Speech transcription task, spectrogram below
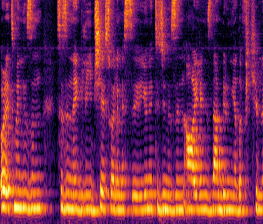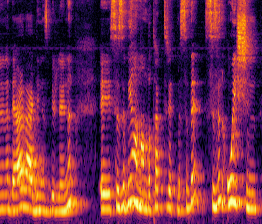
Öğretmeninizin sizinle ilgili bir şey söylemesi, yöneticinizin, ailenizden birinin ya da fikirlerine değer verdiğiniz birilerinin e, sizi bir anlamda takdir etmesi de sizin o işin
